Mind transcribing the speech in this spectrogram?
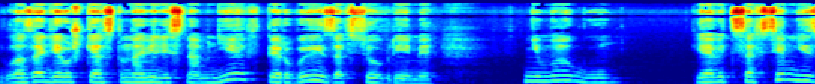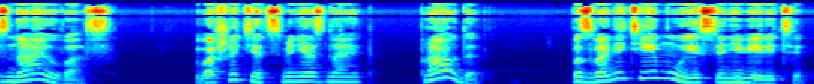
Глаза девушки остановились на мне впервые за все время. Не могу. Я ведь совсем не знаю вас. Ваш отец меня знает. Правда? Позвоните ему, если не верите.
